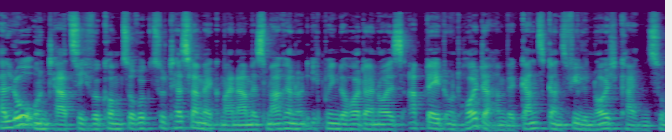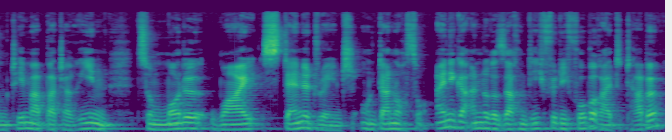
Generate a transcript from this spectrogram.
Hallo und herzlich willkommen zurück zu Tesla Mac. Mein Name ist Marian und ich bringe dir heute ein neues Update und heute haben wir ganz, ganz viele Neuigkeiten zum Thema Batterien, zum Model Y Standard Range und dann noch so einige andere Sachen, die ich für dich vorbereitet habe.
